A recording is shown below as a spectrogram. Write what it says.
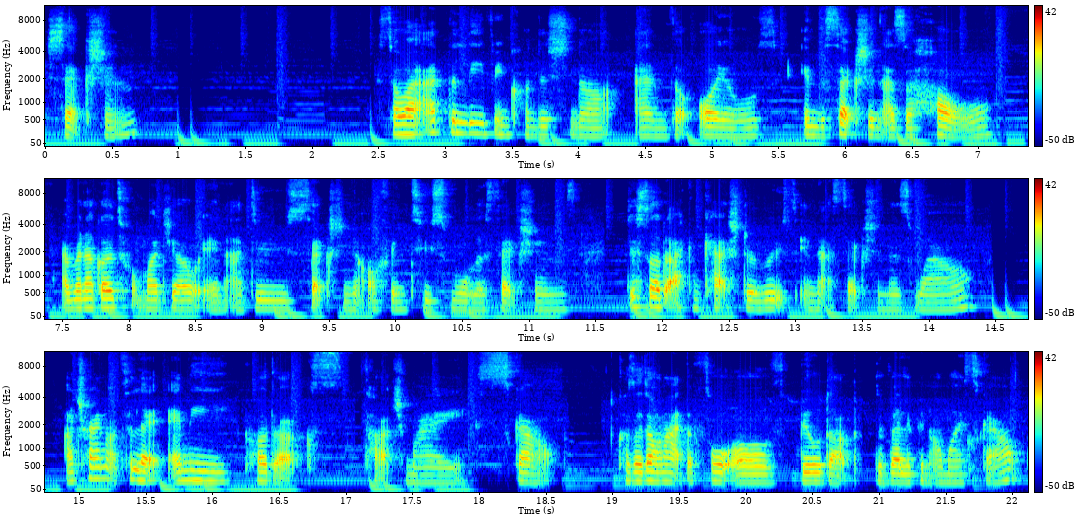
section. So I add the leave-in conditioner and the oils in the section as a whole and when I go to put my gel in I do section it off into smaller sections just so that I can catch the roots in that section as well. I try not to let any products touch my scalp because I don't like the thought of build-up developing on my scalp.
